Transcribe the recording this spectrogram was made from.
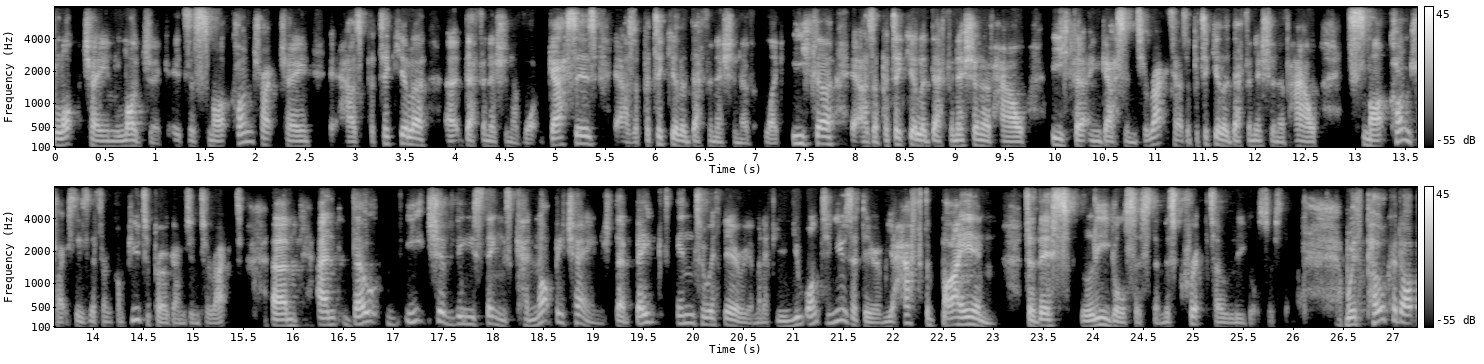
blockchain logic. It's a smart contract chain. It has particular uh, definition of what gas is. It has a particular definition of like ether. It has a particular definition of how ether and gas interact. It has a particular definition of how smart contracts, these different computer programs, interact. Um, and though each of these things cannot be changed, they're baked into Ethereum. And if you, you want to use Ethereum, you have to buy in to this legal system, this crypto legal system. With Polkadot,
